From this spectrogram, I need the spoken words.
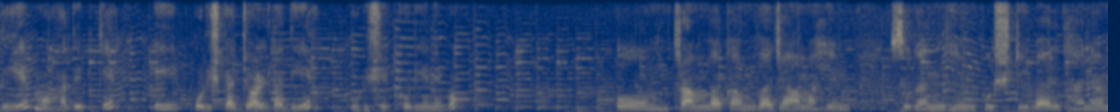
দিয়ে মহাদেবকে এই পরিষ্কার জলটা দিয়ে অভিষেক করিয়ে নেব। ওম ত্রম্বকম বজামহিম সুগন্ধিম পুষ্টিবর্ধনম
